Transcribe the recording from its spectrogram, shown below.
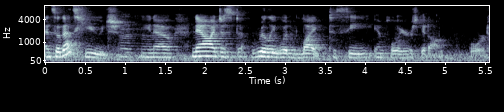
And so that's huge you know. Now i just really would like to see employers get on board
